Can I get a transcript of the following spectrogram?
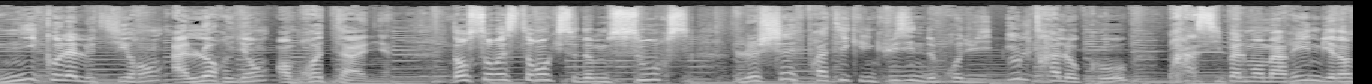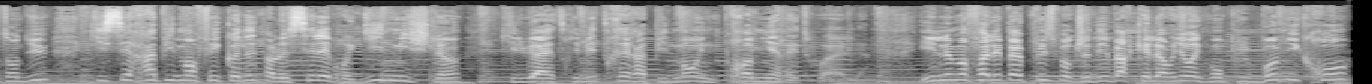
Nicolas Le Tyran à Lorient en Bretagne. Dans son restaurant qui se nomme Source, le chef pratique une cuisine de produits ultra locaux, principalement marine bien entendu, qui s'est rapidement fait connaître par le célèbre guide Michelin qui lui a attribué très rapidement une première étoile. Il ne m'en fallait pas plus pour que je débarque à Lorient avec mon plus beau micro,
